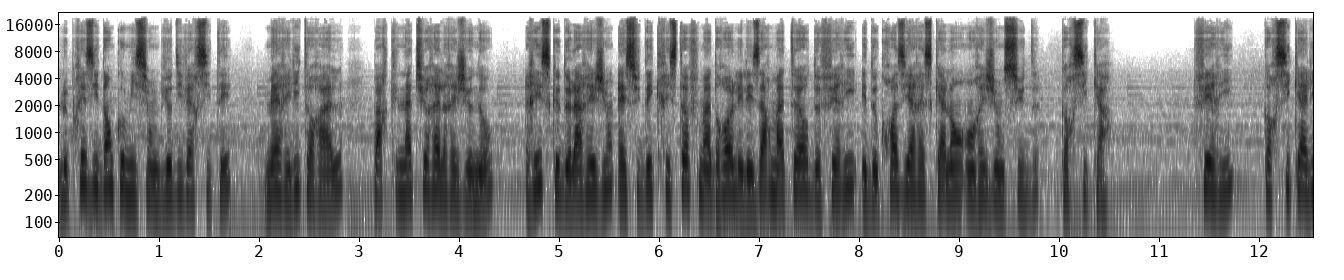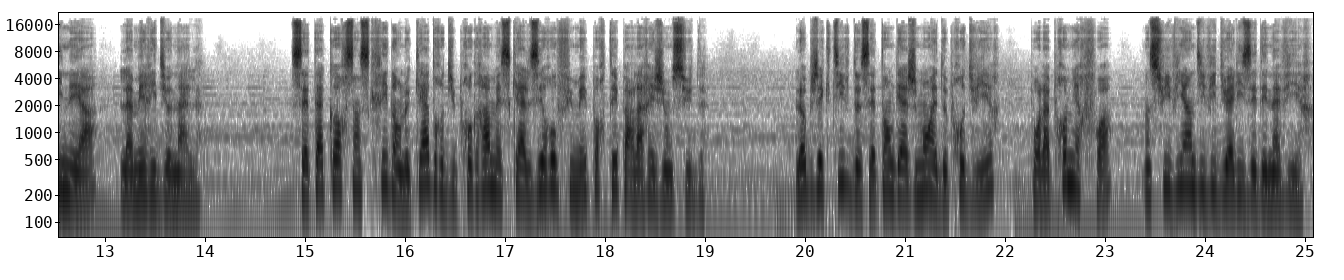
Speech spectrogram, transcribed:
le président commission biodiversité, mer et littoral, parcs naturels régionaux, risque de la région SUD Christophe Madrol et les armateurs de ferry et de croisière escalant en région sud, Corsica. Ferry, Corsica Linea, la méridionale. Cet accord s'inscrit dans le cadre du programme Escale Zéro Fumée porté par la région Sud. L'objectif de cet engagement est de produire, pour la première fois, un suivi individualisé des navires.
